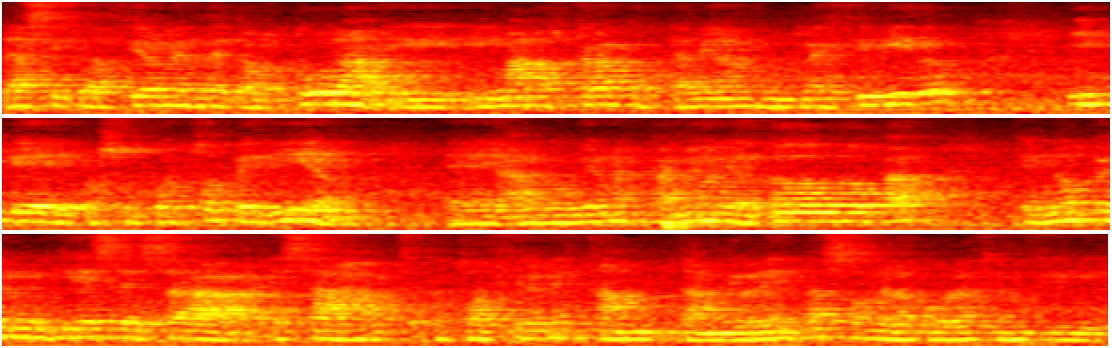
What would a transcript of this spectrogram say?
las situaciones de tortura y, y, malos tratos que habían recibido y que por supuesto pedían eh, al gobierno español y a toda Europa que no permitiese esa, esas actuaciones tan, tan violentas sobre la población civil.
